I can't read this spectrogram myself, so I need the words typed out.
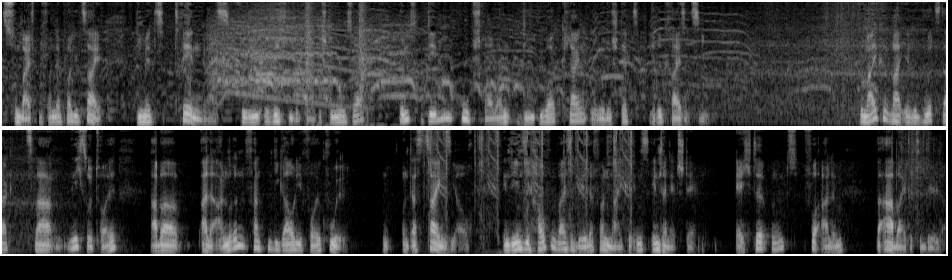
Zum Beispiel von der Polizei, die mit Tränengas für die richtige Partystimmung sorgt und den Hubschraubern, die über Kleinrödelstedt ihre Kreise ziehen. Für Maike war ihr Geburtstag zwar nicht so toll, aber alle anderen fanden die Gaudi voll cool. Und das zeigen sie auch, indem sie haufenweise Bilder von Maike ins Internet stellen. Echte und vor allem bearbeitete Bilder.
